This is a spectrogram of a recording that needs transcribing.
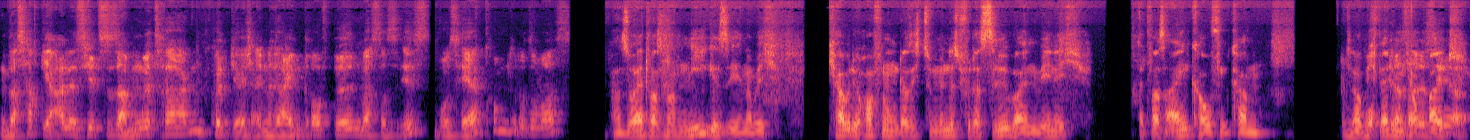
Und das habt ihr alles hier zusammengetragen? Könnt ihr euch einen Reim drauf bilden, was das ist, wo es herkommt oder sowas? Also so etwas noch nie gesehen, aber ich, ich habe die Hoffnung, dass ich zumindest für das Silber ein wenig etwas einkaufen kann. Ich glaube, ich werde mich auch bald. her?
